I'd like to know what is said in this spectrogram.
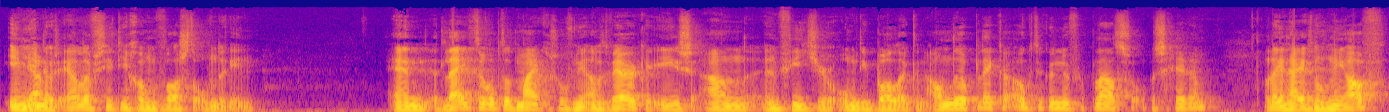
In Ja. Windows 11 zit hij gewoon vast onderin. En het lijkt erop dat Microsoft nu aan het werken is aan een feature om die balk aan andere plekken ook te kunnen verplaatsen op het scherm. Alleen hij is nog niet af.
